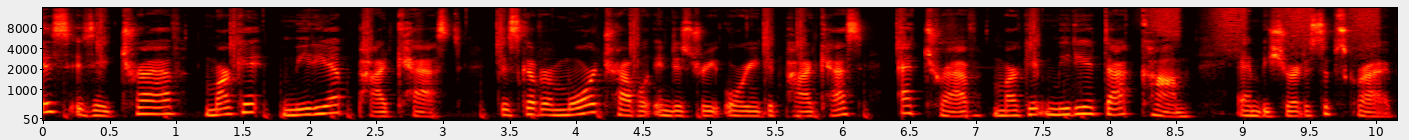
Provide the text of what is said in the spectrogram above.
This is a Trav Market Media podcast. Discover more travel industry oriented podcasts at travmarketmedia.com and be sure to subscribe.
